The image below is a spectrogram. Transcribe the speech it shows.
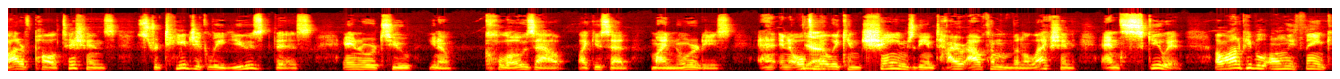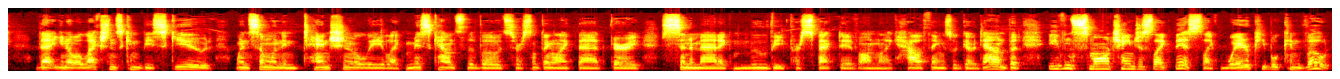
lot of politicians strategically used this in order to you know close out, like you said, minorities. And and ultimately can change the entire outcome of an election and skew it. A lot of people only think that you know elections can be skewed when someone intentionally like miscounts the votes or something like that very cinematic movie perspective on like how things would go down. But even small changes like this like where people can vote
